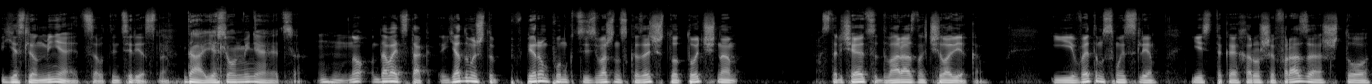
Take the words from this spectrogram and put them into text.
если он меняется, вот интересно. Да, если он меняется. Мгм. Ну, давайте так. Я думаю, что в первом пункте здесь важно сказать, что точно встречаются два разных человека. И в этом смысле есть такая хорошая фраза, что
